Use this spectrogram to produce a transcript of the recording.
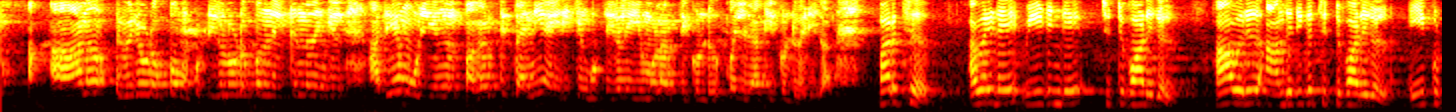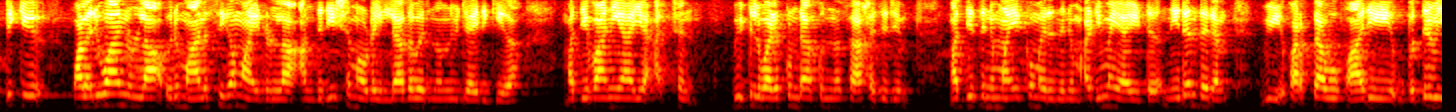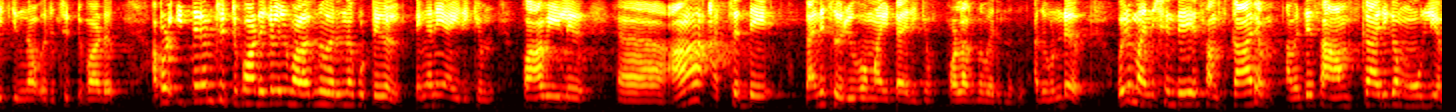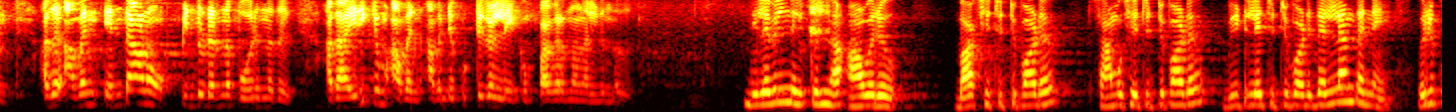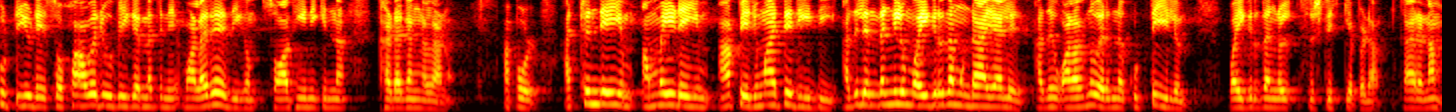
ആണ് ഇവരോടൊപ്പം കുട്ടികളോടൊപ്പം നിൽക്കുന്നതെങ്കിൽ അതേ മൂല്യങ്ങൾ പകർത്തി തന്നെയായിരിക്കും കുട്ടികളെയും വളർത്തിക്കൊണ്ട് വലുതാക്കിക്കൊണ്ട് വരിക. മറിച്ച് അവരുടെ വീടിന്റെ ചുറ്റുപാടുകൾ ആ ഒരു ആന്തരിക ചുറ്റുപാടുകൾ ഈ കുട്ടിക്ക് വളരുവാനുള്ള ഒരു മാനസികമായിട്ടുള്ള അന്തരീക്ഷം അവിടെ ഇല്ലാതെ വരുന്നു എന്ന് വിചാരിക്കുക. മദ്യപാനിയായ അച്ഛൻ വീട്ടിൽ വഴക്കുണ്ടാക്കുന്ന സാഹചര്യം മദ്യത്തിനും മയക്കുമരുന്നിനും അടിമയായിട്ട് നിരന്തരം ഭർത്താവ് ഭാര്യയെ ഉപദ്രവിക്കുന്ന ഒരു ചുറ്റുപാട്. അപ്പോൾ ഇത്തരം ചുറ്റുപാടുകളിൽ വളർന്നു വരുന്ന കുട്ടികൾ എങ്ങനെയായിരിക്കും? ഭാവിയിൽ ആ അച്ഛന്റെ തനി സ്വരൂപമായിട്ടായിരിക്കും വളർന്നു വരുന്നത്. അതുകൊണ്ട് ഒരു മനുഷ്യന്റെ സംസ്കാരം അവന്റെ സാംസ്കാരിക മൂല്യം അത് അവൻ എന്താണോ പിന്തുടർന്ന് പോരുന്നത് അതായിരിക്കും അവൻ അവന്റെ കുട്ടികളിലേക്കും പകർന്നു നൽകുന്നത്. നിലവിൽ നിൽക്കുന്ന ആ ഒരു ബാഹ്യ ചുറ്റുപാട് സാമൂഹ്യ ചുറ്റുപാട് വീട്ടിലെ ചുറ്റുപാട് ഇതെല്ലാം തന്നെ ഒരു കുട്ടിയുടെ സ്വഭാവ രൂപീകരണത്തിന് വളരെയധികം സ്വാധീനിക്കുന്ന ഘടകങ്ങളാണ്. അപ്പോൾ അച്ഛന്റെയും അമ്മയുടെയും ആ പെരുമാറ്റ രീതി അതിലെന്തെങ്കിലും വൈകൃതമുണ്ടായാൽ അത് വളർന്നു വരുന്ന കുട്ടിയിലും വൈകൃതങ്ങൾ സൃഷ്ടിക്കപ്പെടാം. കാരണം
